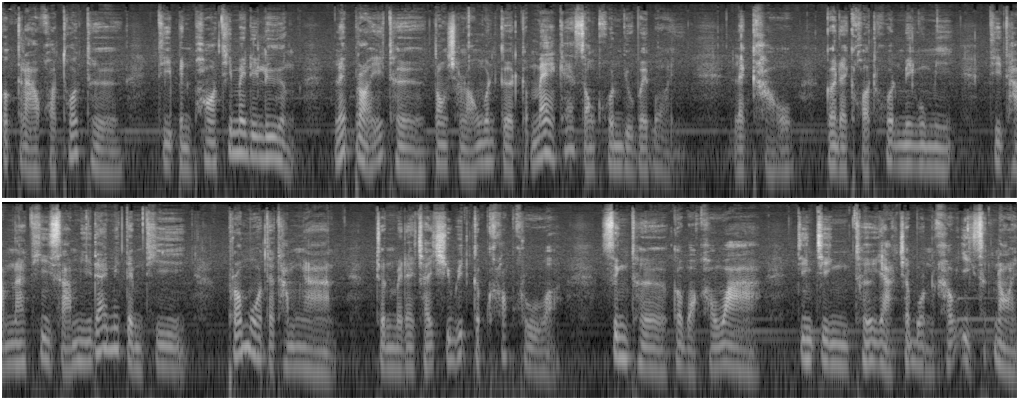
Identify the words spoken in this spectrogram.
ก็กล่าวขอโทษเธอที่เป็นพ่อที่ไม่ได้เรื่อง และปล่อยให้เธอต้องฉลองวันเกิดกับแม่แค่สองคนอยู่บ่อยๆ และเขาก็ได้ขอโทษเมงุมิที่ทำหน้าที่สามีได้ไม่เต็มทีเพราะมัวแต่ทำงานจนไม่ได้ใช้ชีวิตกับครอบครัว ซึ่งเธอก็บอกเขาว่า จริงๆ เธออยากจะบ่นเขาอีกสักหน่อย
